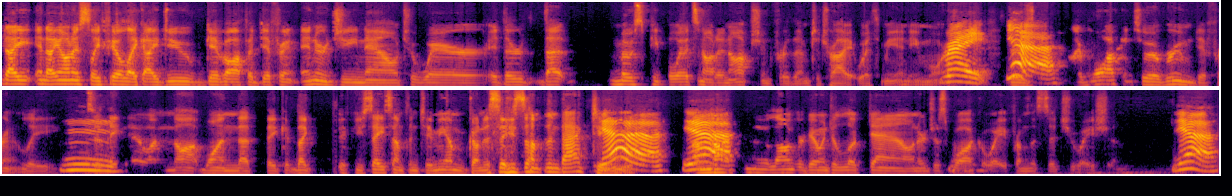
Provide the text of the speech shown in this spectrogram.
And I and I honestly feel like I do give off a different energy now to where it, there that most people it's not an option for them to try it with me anymore. Right. Yeah. I walk into a room differently, mm. so they know I'm not one that they could like. If you say something to me, I'm gonna say something back to yeah. you. Yeah. Yeah. No longer going to look down or just walk away from the situation. Yeah,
